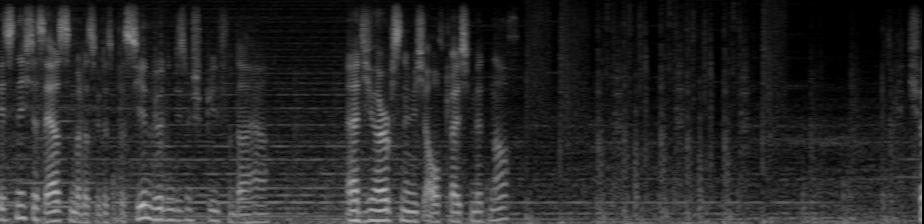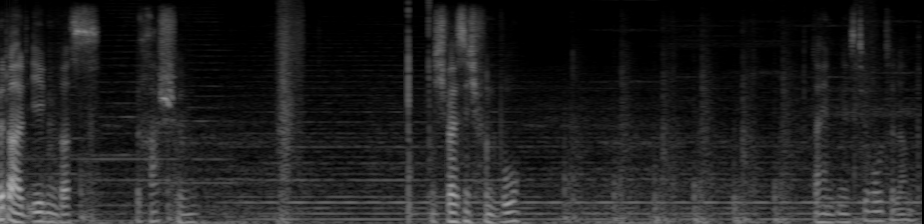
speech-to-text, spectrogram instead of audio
Ist nicht das erste Mal, dass mir das passieren würde in diesem Spiel, von daher. Äh, die Herbs nehme ich auch gleich mit noch. Ich höre da halt irgendwas rascheln. Ich weiß nicht von wo. Da hinten ist die rote Lampe.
